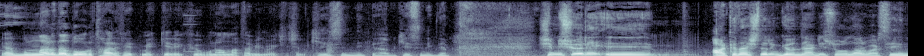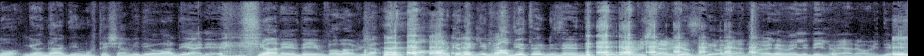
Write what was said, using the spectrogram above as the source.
Yani bunları da doğru tarif etmek gerekiyor bunu anlatabilmek için. Kesinlikle abi kesinlikle. Şimdi şöyle e, arkadaşların gönderdiği sorular var. Senin o gönderdiğin muhteşem video vardı ya hani şu an evdeyim falan filan. Arkadaki radyatörün üzerindekini görmüşler biliyorsun değil mi yani? Öyle böyle değil o yani o video.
